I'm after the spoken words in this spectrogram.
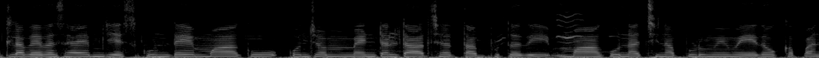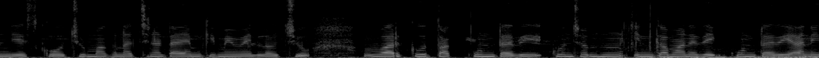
ఇట్లా వ్యవసాయం చేసుకుంటే మాకు కొంచెం మెంటల్ టార్చర్ తగ్గుతుంది. మాకు నచ్చినప్పుడు మేము ఏదో ఒక పని చేసుకోవచ్చు. మాకు నచ్చిన టైంకి మేము వెళ్ళొచ్చు. వర్క్ తక్కువ ఉంటుంది కొంచెం ఇన్కమ్ అనేది ఎక్కువ ఉంటుంది అని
